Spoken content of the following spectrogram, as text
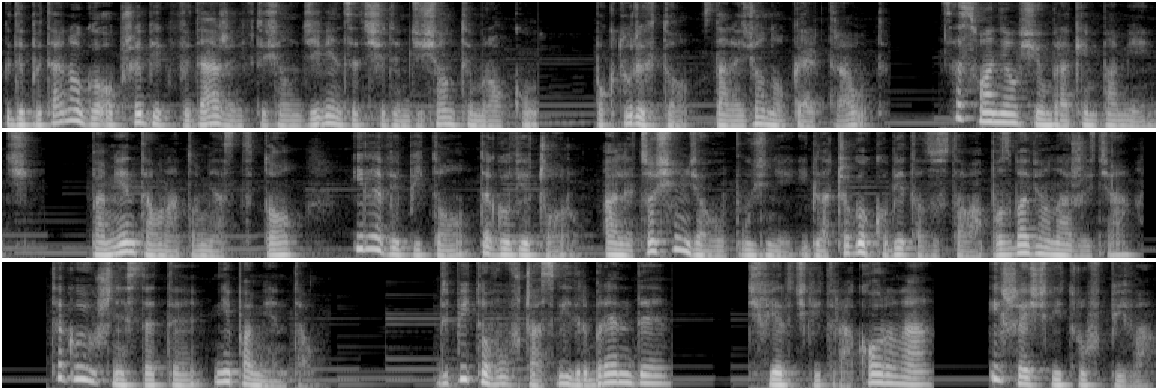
Gdy pytano go o przebieg wydarzeń w 1970 roku, po których to znaleziono Gertraud, zasłaniał się brakiem pamięci. Pamiętał natomiast to, ile wypito tego wieczoru, ale co się działo później i dlaczego kobieta została pozbawiona życia, tego już niestety nie pamiętał. Wypito wówczas litr brandy, ćwierć litra korna i 6 litrów piwa.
